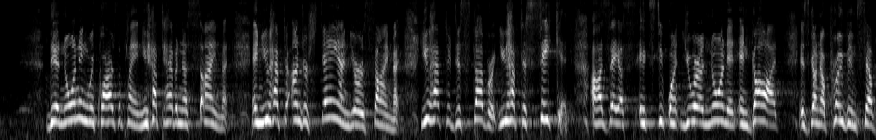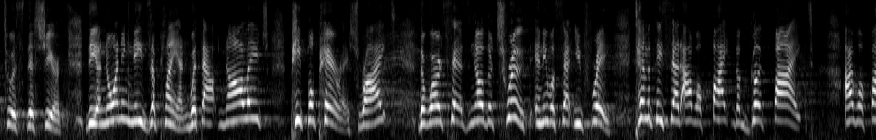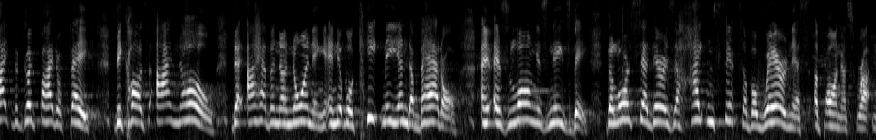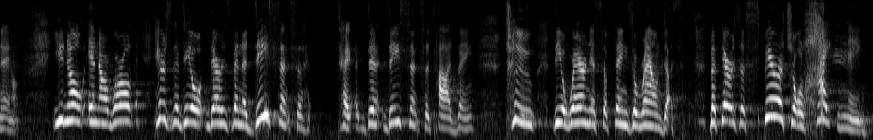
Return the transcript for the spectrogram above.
The anointing requires a plan. You have to have an assignment and you have to understand your assignment. You have to discover it. You have to seek it. Isaiah 61, you are anointed and God is going to prove himself to us this year. The anointing needs a plan. Without knowledge, people perish, right? The word says, know the truth and he will set you free. Timothy said, I will fight the good fight. I will fight the good fight of faith because I know that I have an anointing and it will keep me in the battle as long as needs be. The Lord said there is a heightened sense of awareness upon us right now. You know, in our world, here's the deal there has been a desensitizing to the awareness of things around us. But there is a spiritual heightening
